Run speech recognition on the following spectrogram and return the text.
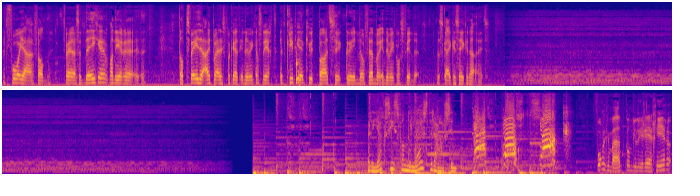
het voorjaar van 2009. Wanneer eh, dat tweede uitbreidingspakket in de winkels ligt. Het Creepy and Cute Parts kun je in november in de winkels vinden. Dus kijk er zeker naar uit. Reacties van de luisteraars in Vorige maand konden jullie reageren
